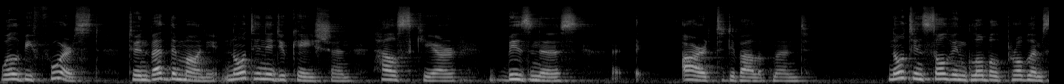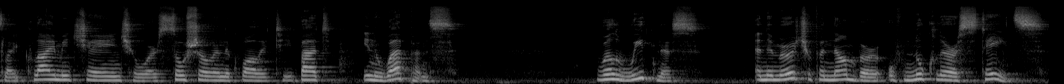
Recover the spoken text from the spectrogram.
will be forced to invest the money not in education, healthcare, business, art development, not in solving global problems like climate change or social inequality, but in weapons, will witness an emerge of a number of nuclear states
